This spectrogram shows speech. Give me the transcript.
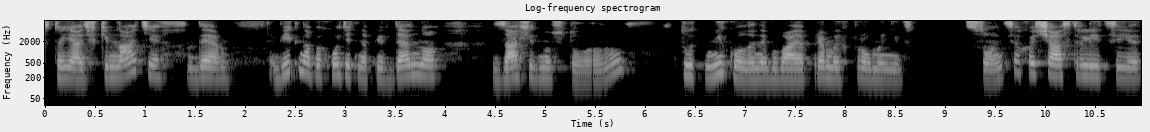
стоять в кімнаті, де вікна виходять на південно-західну сторону. Тут ніколи не буває прямих променів сонця, хоча стріліці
